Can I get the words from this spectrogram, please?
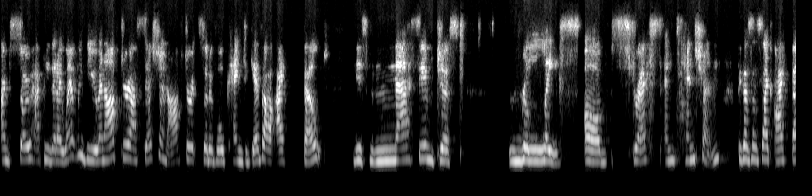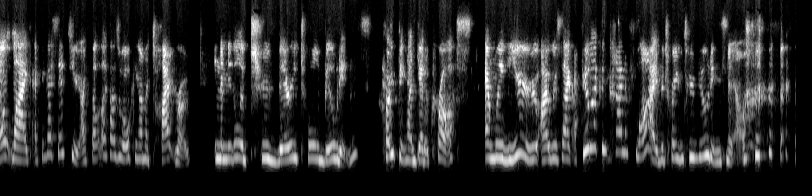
I'm so happy that I went with you. And after our session, after it sort of all came together, I felt this massive just release of stress and tension because I was like, I felt like, I think I said to you, I felt like I was walking on a tightrope in the middle of two very tall buildings, hoping I'd get across. And with you, I was like, I feel like I can kind of fly between two buildings now.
